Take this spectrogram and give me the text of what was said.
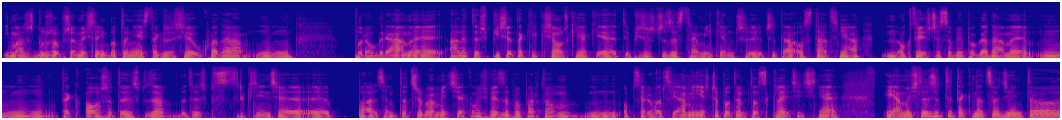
i masz dużo przemyśleń, bo to nie jest tak, że się układa. Mm, programy, ale też piszę takie książki, jakie ty piszesz, czy ze Stramikiem, czy, czy ta ostatnia, mm, o której jeszcze sobie pogadamy. Mm, Tak o, że to jest, to jest stryknięcie e, palcem. To trzeba mieć jakąś wiedzę popartą mm, obserwacjami, jeszcze potem to sklecić, nie? I ja myślę, że ty tak na co dzień to,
